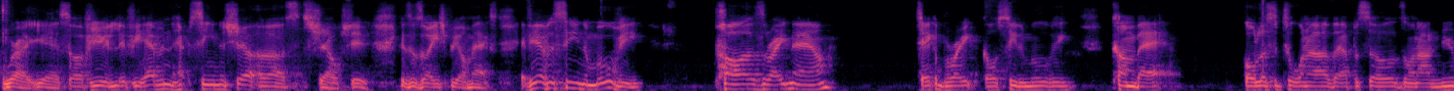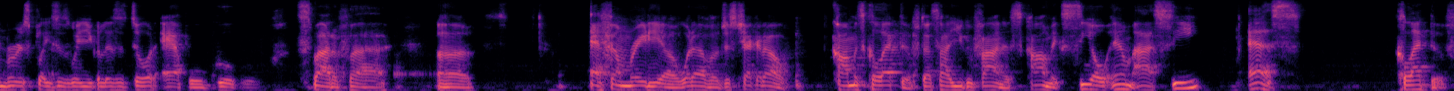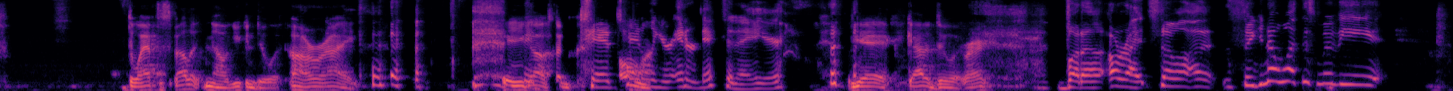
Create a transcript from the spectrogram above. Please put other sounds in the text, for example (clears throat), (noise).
Right. Yeah. So if you if you haven't seen the show, uh, show shit, because it was on HBO Max. If you haven't seen the movie, pause right now, take a break, go see the movie, come back, Go listen to one of our other episodes on our numerous places where you can listen to it Apple, Google, Spotify, uh, FM radio, whatever. Just check it out. Comics Collective. That's how you can find us. Comics, C O M I C S, Collective. Do I have to spell it? No, you can do it. All right. (laughs) There you go. So, Ch- channeling your inner Nick today here. (laughs) yeah, got to do it, right? But uh all right. So uh so you know what this movie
